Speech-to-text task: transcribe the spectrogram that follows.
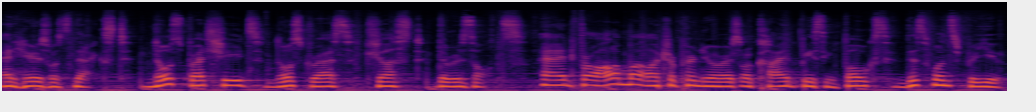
and here's what's next. No spreadsheets, no stress, just the results. And for all of my entrepreneurs or client facing folks, this one's for you.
